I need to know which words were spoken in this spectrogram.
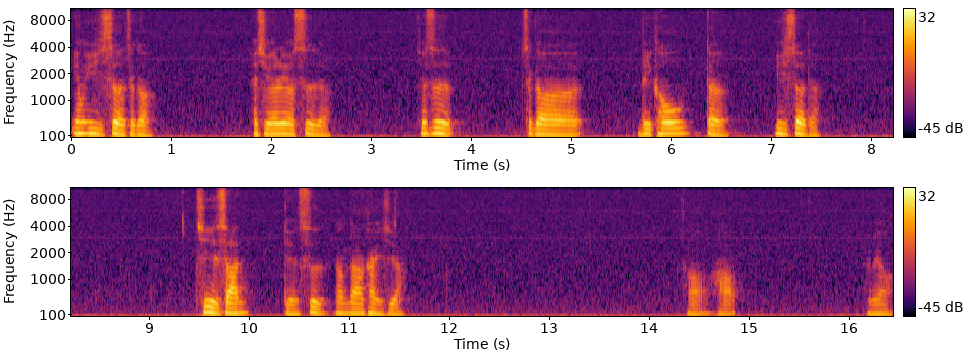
用预设这个 H 二六四的，就是这个 Vico 的预设的七十三点四，让大家看一下。好好，有没有？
